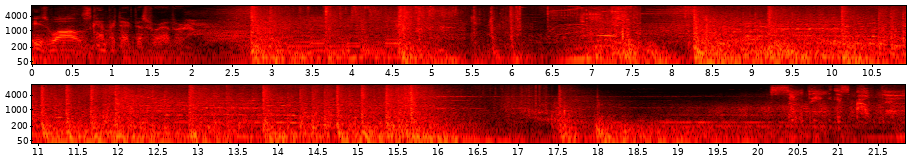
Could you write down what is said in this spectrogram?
These walls can't protect us forever. Something is out there.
